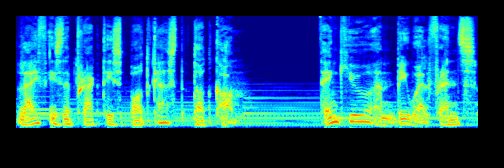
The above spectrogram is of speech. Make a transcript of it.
lifeisthepracticepodcast.com. Thank you and be well, friends.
